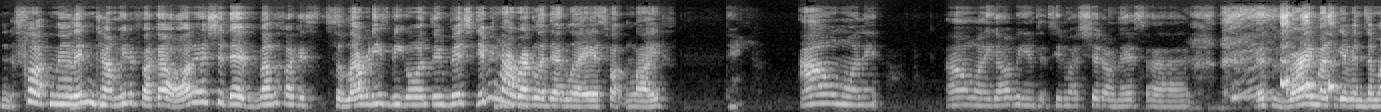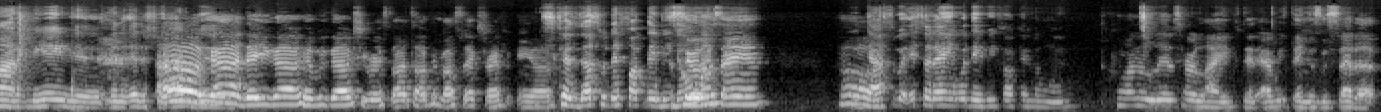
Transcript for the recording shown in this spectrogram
go? Fuck no, they can count me the fuck out. All that shit that motherfucking celebrities be going through, bitch. Give me my Damn. regular degular ass fucking life. Damn. I don't want it. I don't want it. Y'all be into too much shit on that side. This is very much giving demonic behavior in the industry. Oh God, there you go. Here we go. She ready to start talking about sex trafficking, y'all. Because that's what the fuck they be doing. See what I'm saying? Oh, That's what. So that ain't what they be fucking doing. Quanna lives her life that everything is a setup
